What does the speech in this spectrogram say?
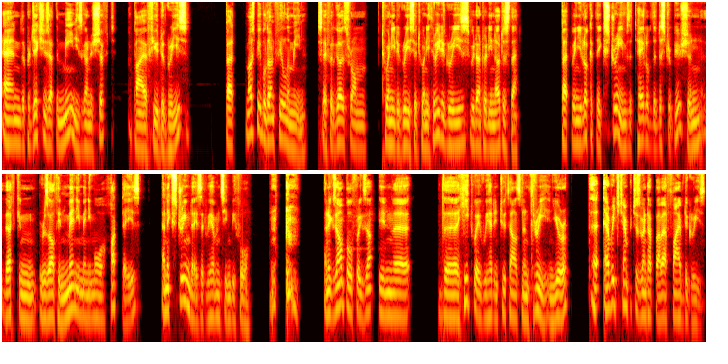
And the prediction is that the mean is going to shift by a few degrees. But most people don't feel the mean. So if it goes from 20 degrees to 23 degrees, we don't really notice that. But when you look at the extremes, the tail of the distribution, that can result in many, many more hot days and extreme days that we haven't seen before. An example, for example, in the, the heat wave we had in 2003 in Europe, the average temperatures went up by about five degrees.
